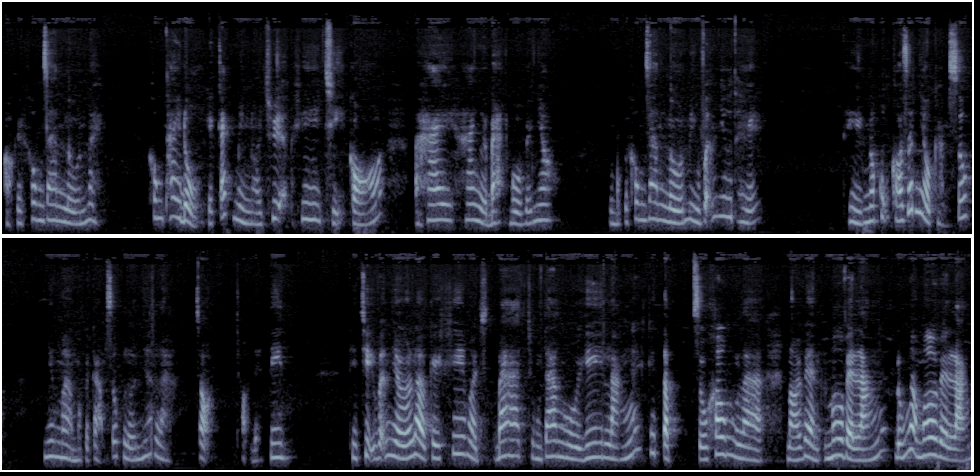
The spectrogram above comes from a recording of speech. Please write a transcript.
ở cái không gian lớn này. Không thay đổi cái cách mình nói chuyện khi chỉ có à, hai hai người bạn ngồi với nhau. Ở một cái không gian lớn mình vẫn như thế thì nó cũng có rất nhiều cảm xúc. Nhưng mà một cái cảm xúc lớn nhất là chọn chọn để tin thì chị vẫn nhớ là cái khi mà ba chúng ta ngồi ghi lắng ấy, cái tập số 0 là nói về mơ về lắng đúng là mơ về lắng.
